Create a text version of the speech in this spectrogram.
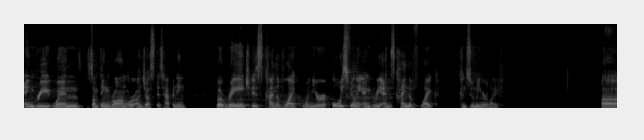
angry when something wrong or unjust is happening but rage is kind of like when you're always feeling angry and it's kind of like consuming your life uh,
